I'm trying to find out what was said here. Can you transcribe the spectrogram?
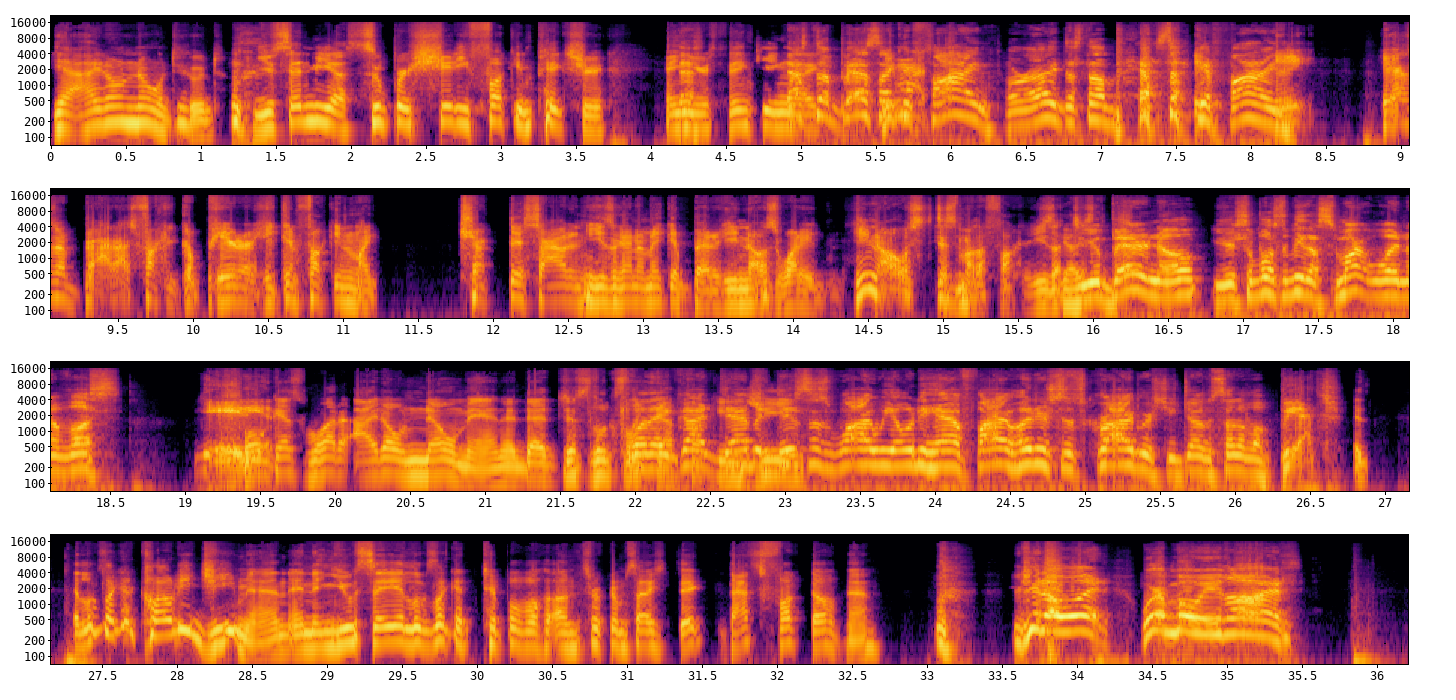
yeah, I don't know, dude. you send me a super shitty fucking picture, and That's- you're thinking That's like, the best I Yeah. can find. All right, that's the best I can find. He, he has a badass fucking computer. He can fucking like check this out and he's gonna make it better. He knows what he he knows. This motherfucker. He's like, Yeah, you better know. You're supposed to be the smart one of us. You well, idiot. guess what? I don't know, man. And that just looks Well, like that God damn it, G. this is why we only have 500 subscribers, you dumb son of a bitch. It looks like a cloudy G, man. And then you say it looks like a tip of an uncircumcised dick. That's fucked up, man. You know what? We're moving on.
